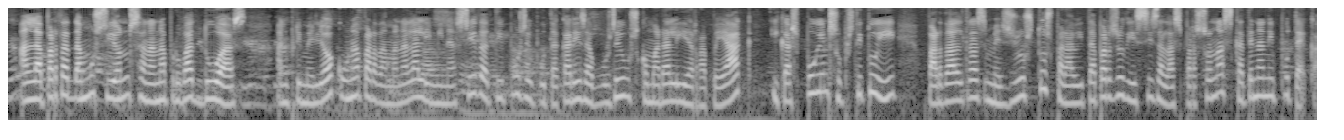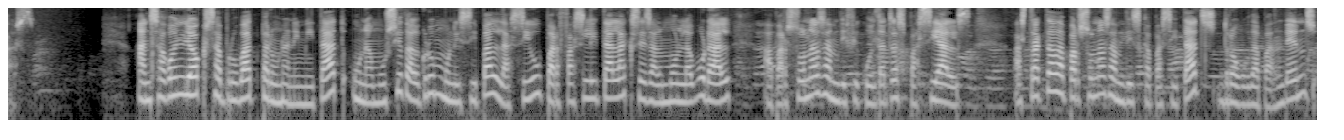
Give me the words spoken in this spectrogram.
En l'apartat de mocions se n'han aprovat dues. En primer lloc, una per demanar l'eliminació de tipus hipotecaris abusius com ara l'IRPH i que es puguin substituir per d'altres més justos per evitar perjudicis a les persones que tenen hipoteques. En segon lloc, s'ha aprovat per unanimitat una moció del grup municipal de Siu per facilitar l'accés al món laboral a persones amb dificultats especials. Es tracta de persones amb discapacitats, drogodependents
